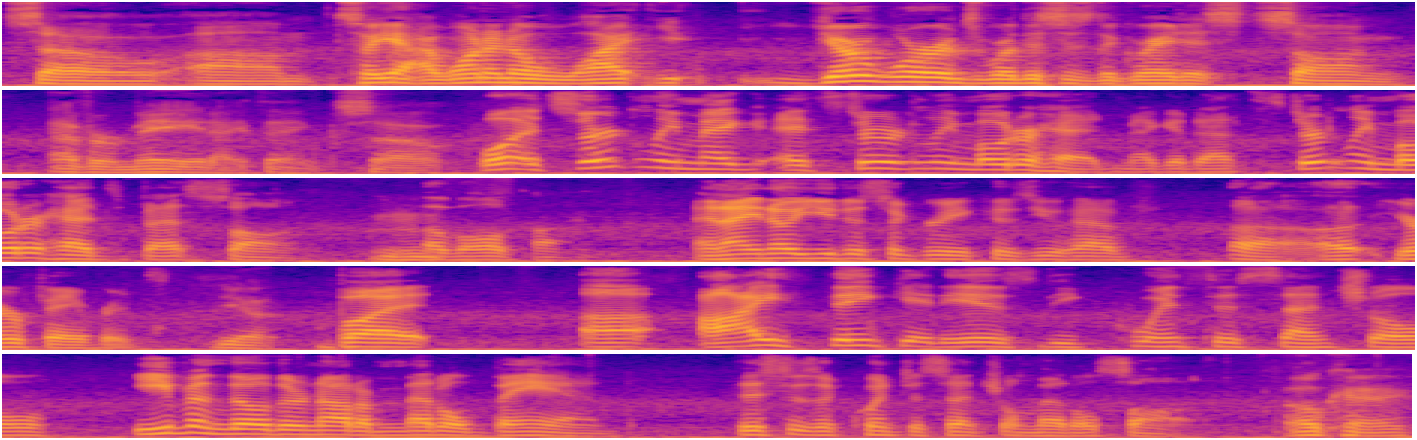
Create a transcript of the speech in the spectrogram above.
So um, so yeah, I want to know why you, your words were this is the greatest song ever made. I think so. Well, it's certainly Meg. It's certainly Motorhead Megadeth. Certainly Motorhead's best song mm-hmm. of all time. And I know you disagree because you have uh, uh, your favorites. Yeah. But uh, I think it is the quintessential. Even though they're not a metal band, this is a quintessential metal song. Okay.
